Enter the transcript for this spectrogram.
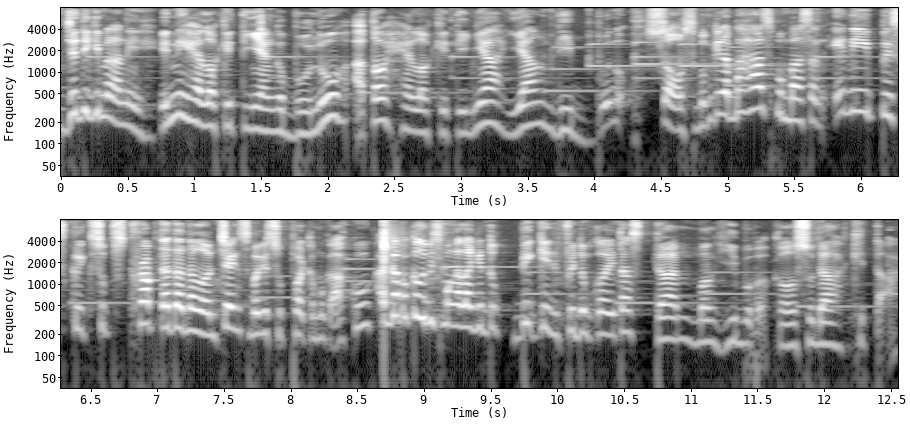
Jadi gimana nih? Ini Hello Kitty yang ngebunuh atau Hello Kitty-nya yang dibunuh? So, sebelum kita bahas pembahasan ini, please klik subscribe dan tanda lonceng sebagai support kamu ke aku agar aku lebih semangat lagi untuk bikin video kualitas dan menghibur. Kalau sudah kita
